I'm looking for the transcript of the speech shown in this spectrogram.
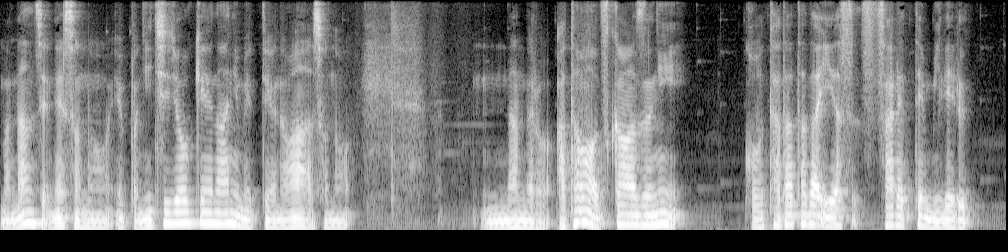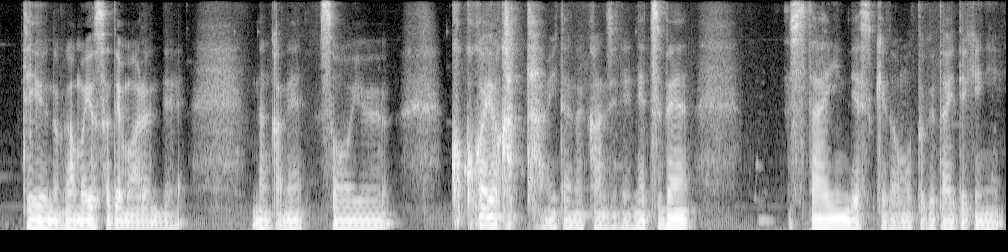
まあなんせね、その、やっぱ日常系のアニメっていうのは、その、なんだろう、頭を使わずに、こう、ただただ癒されて見れるっていうのが、まあ良さでもあるんで、なんかね、そういう、ここが良かったみたいな感じで熱弁したいんですけど、もっと具体的に。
